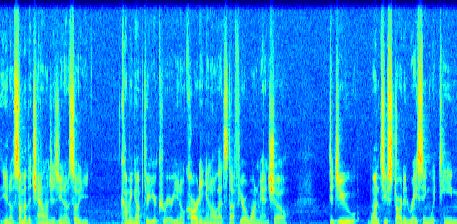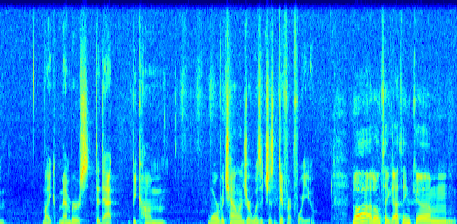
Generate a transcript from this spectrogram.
you know, some of the challenges, you know, so you, coming up through your career, you know, karting and all that stuff, you're a one man show. Did you once you started racing with team like members, did that become more of a challenge, or was it just different for you? No, I don't think. I think um,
